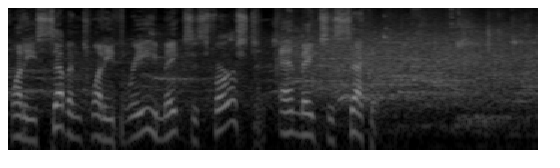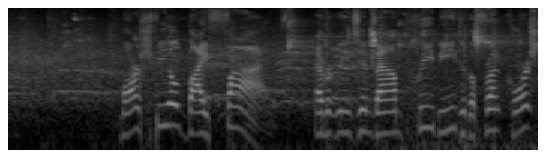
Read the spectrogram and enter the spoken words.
27 23. He makes his first and makes his second. Marshfield by five. Evergreens inbound, Preby to the front court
